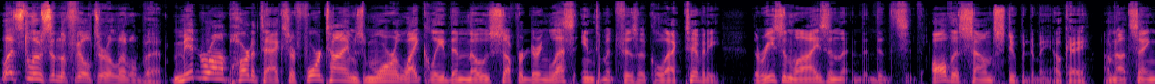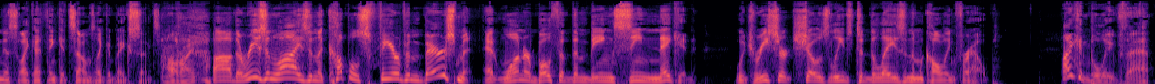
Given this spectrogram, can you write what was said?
Let's loosen the filter a little bit. Mid romp heart attacks are four times more likely than those suffered during less intimate physical activity. The reason lies in the, the, the, all this sounds stupid to me. Okay, I'm not saying this like I think it sounds like it makes sense. All right. Uh, the reason lies in the couple's fear of embarrassment at one or both of them being seen naked, which research shows leads to delays in them calling for help. I can believe that.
